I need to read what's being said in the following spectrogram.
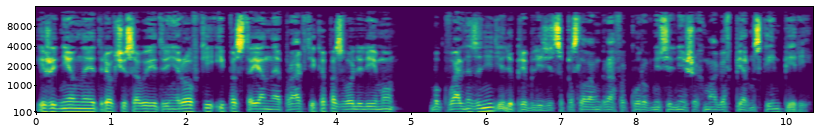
Ежедневные трехчасовые тренировки и постоянная практика позволили ему буквально за неделю приблизиться, по словам графа, к уровню сильнейших магов Пермской империи.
